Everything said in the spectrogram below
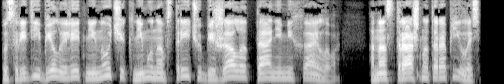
Посреди белой летней ночи к нему навстречу бежала Таня Михайлова. Она страшно торопилась.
